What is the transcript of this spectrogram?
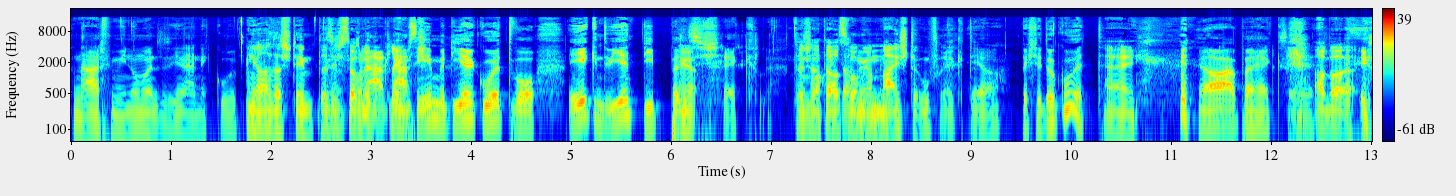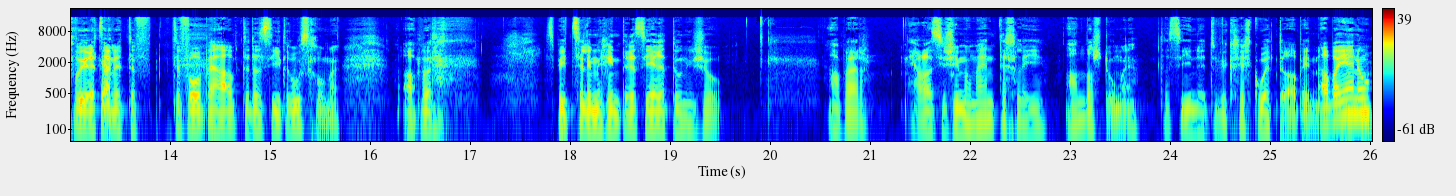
Dann nerven mich nur, dass ich dann nicht gut bin. Ja, das stimmt. Das Ja. ist so ein bisschen sind immer die gut, die irgendwie tippen, das Ja. ist schrecklich. Das ist Dann auch das, was ich mich am meisten aufregt. Ja, bist du da gut? Hey. Ja, eben, gesehen. Aber ich würde jetzt auch nicht dav- davon behaupten, dass ich draus komme. Aber ein bisschen mich interessieren tue ich schon. Aber ja, es ist im Moment ein bisschen andersrum, dass ich nicht wirklich gut dran bin. Aber ja, nu. Äh,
